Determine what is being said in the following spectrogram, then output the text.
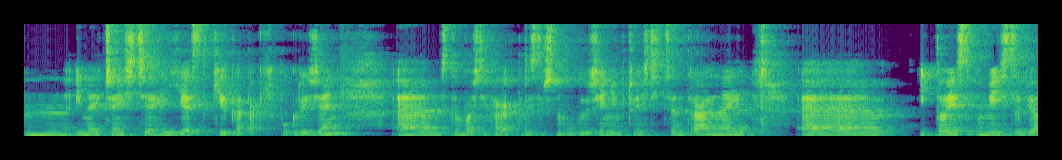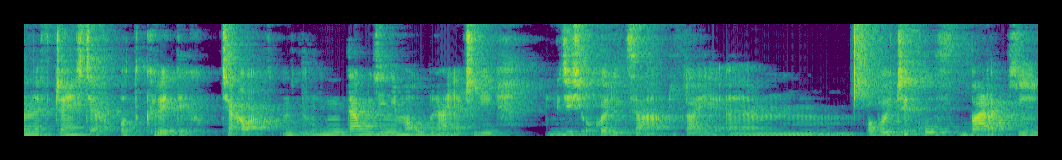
mm, i najczęściej jest kilka takich pogryzień z tym właśnie charakterystycznym ugryzieniem w części centralnej. I to jest umiejscowione w częściach odkrytych ciała, tam gdzie nie ma ubrania, czyli gdzieś okolica tutaj obojczyków, barki,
